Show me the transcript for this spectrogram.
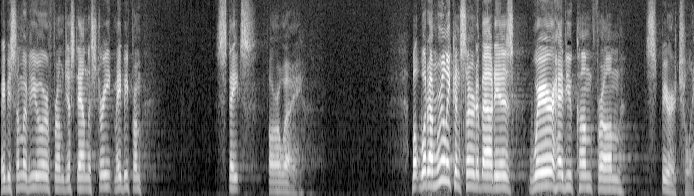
Maybe some of you are from just down the street. Maybe from states far away. But what I'm really concerned about is where have you come from spiritually?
